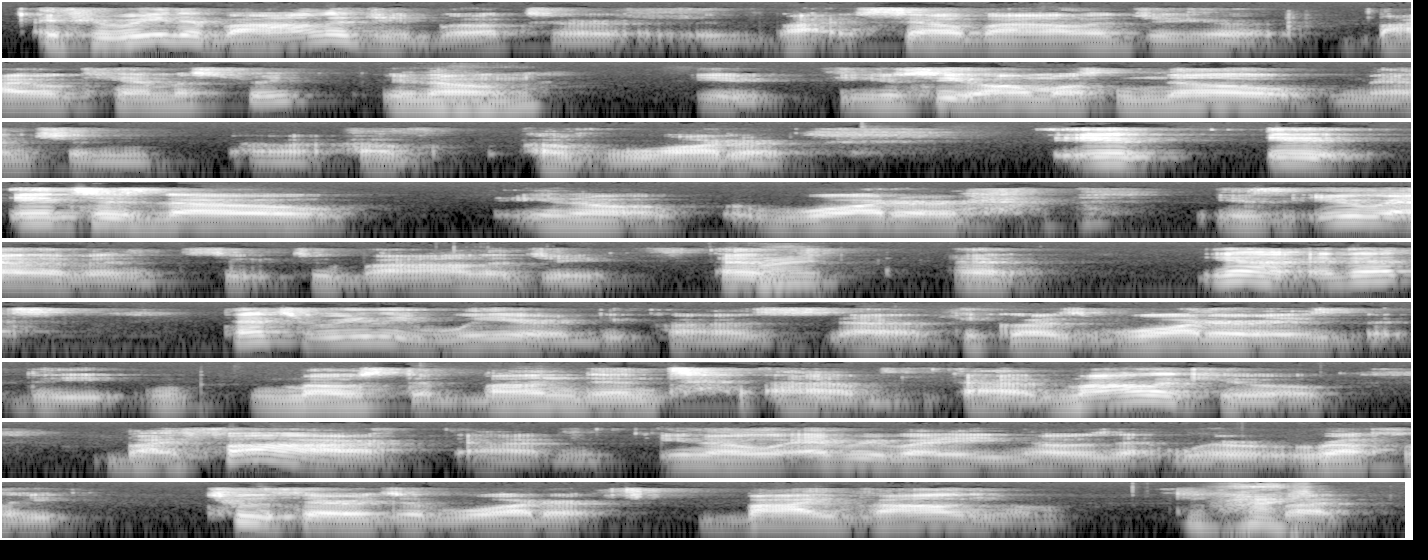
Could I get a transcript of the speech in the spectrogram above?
if you read the biology books or cell biology or biochemistry, you know, mm-hmm. you, you see almost no mention uh, of, of water. It, it, it's as though, you know, water is irrelevant to, to biology. And, right. and yeah, and that's, that's really weird because, uh, because water is the, the most abundant uh, uh molecule by far. Um, you know, everybody knows that we're roughly two thirds of water by volume. Right. But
